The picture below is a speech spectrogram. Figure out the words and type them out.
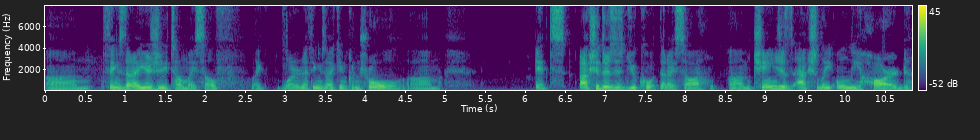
um things that I usually tell myself, like what are the things I can control. Um it's actually there's this new quote that I saw. Um change is actually only hard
